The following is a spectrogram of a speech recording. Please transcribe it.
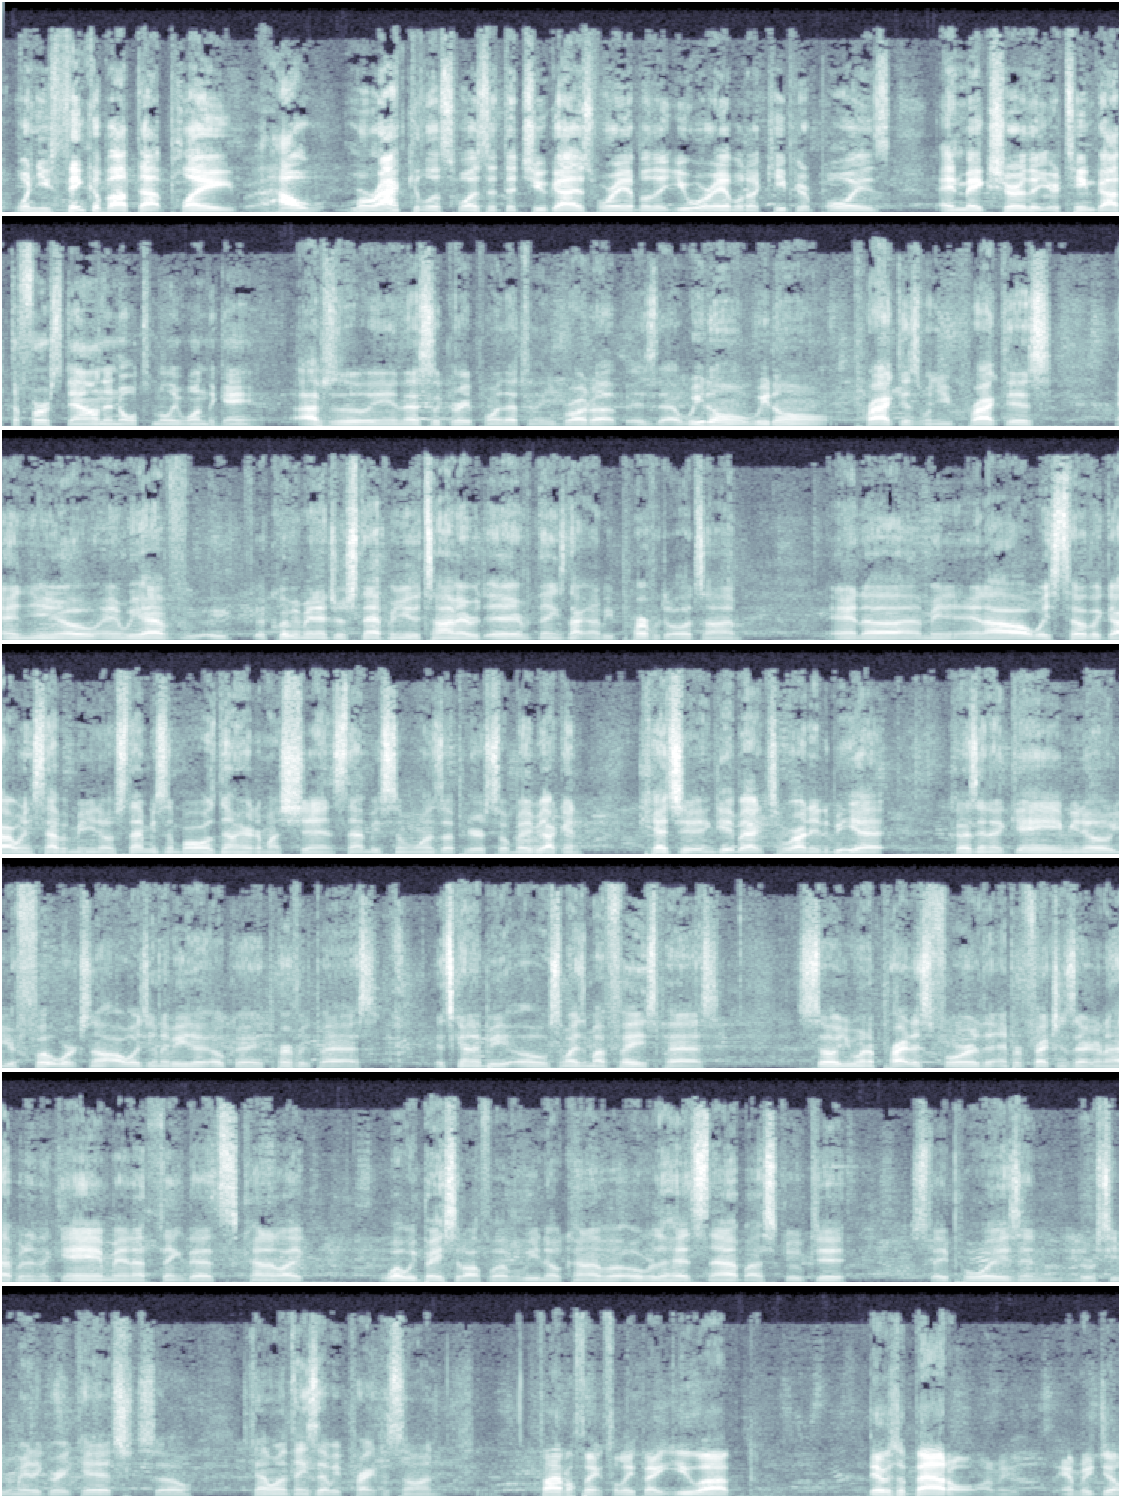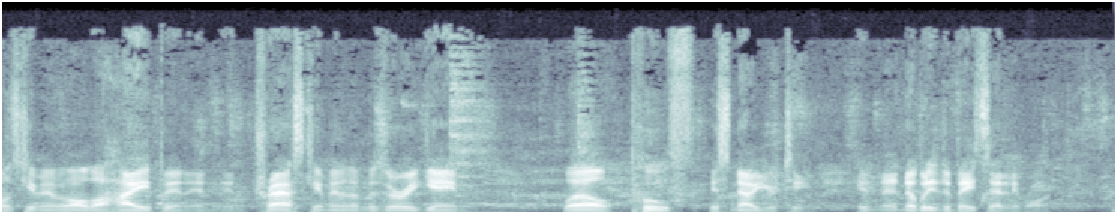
When you think about that play, how miraculous was it that you guys were able that you were able to keep your poise and make sure that your team got the first down and ultimately won the game? Absolutely, and that's a great point. That thing you brought up is that we don't we don't practice when you practice, and you know, and we have equipment managers snapping you the time. Every, everything's not going to be perfect all the time. And uh, I mean, and I always tell the guy when he's snapping me, you know, snap me some balls down here to my shin, snap me some ones up here, so maybe I can catch it and get back to where I need to be at. Because in a game, you know, your footwork's not always going to be the okay, perfect pass. It's going to be oh, somebody's in my face pass. So you want to practice for the imperfections that are going to happen in the game, and I think that's kind of like what we base it off of. We know kind of an over the head snap. I scooped it, stay poised, and the receiver made a great catch. So it's kind of one of the things that we practice on. Final thing, Felipe. You uh, there was a battle. I mean, Emory Jones came in with all the hype, and, and, and Trask came in the Missouri game. Well, poof, it's now your team. And nobody debates that anymore.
